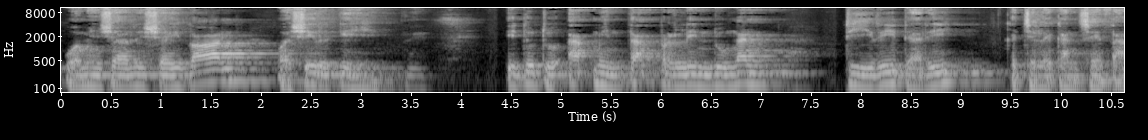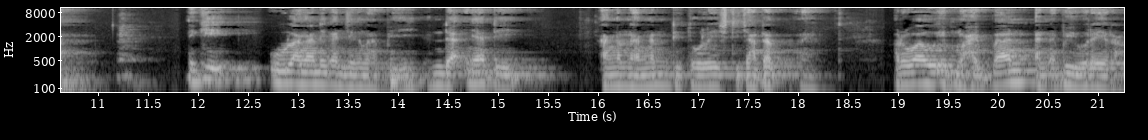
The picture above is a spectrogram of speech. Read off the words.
wa min syarri syaitan wa syirkihi itu doa minta perlindungan diri dari kejelekan setan. Niki ulangan kanjeng Nabi hendaknya di angen-angen ditulis dicatat. Rawahu Ibnu Hibban an Nabi Hurairah.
